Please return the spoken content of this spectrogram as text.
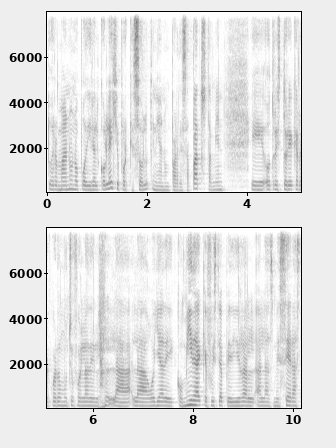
tu hermano no podía ir al colegio porque solo tenían un par de zapatos. También eh, otra historia que recuerdo mucho fue la de la, olla de comida que fuiste a pedir a, las meseras.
